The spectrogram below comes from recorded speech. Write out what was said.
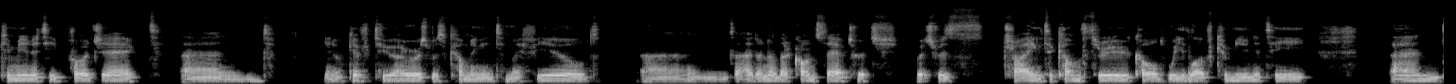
community project and you know, Give Two Hours was coming into my field, and I had another concept which which was trying to come through called We Love Community, and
